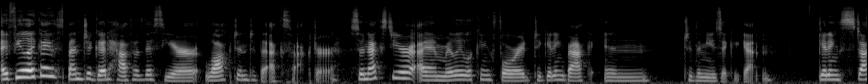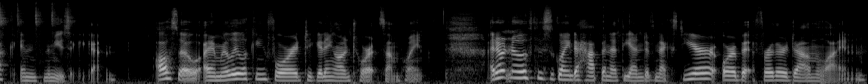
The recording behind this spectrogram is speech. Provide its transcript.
I feel like I've spent a good half of this year locked into the X Factor. So next year, I am really looking forward to getting back into the music again, getting stuck into the music again. Also, I am really looking forward to getting on tour at some point. I don't know if this is going to happen at the end of next year or a bit further down the line.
